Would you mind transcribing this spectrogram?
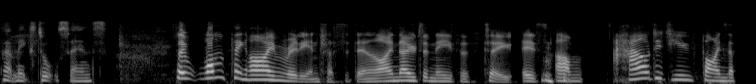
that makes total sense. So one thing I'm really interested in, and I know Denise is too, is um, how did you find the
